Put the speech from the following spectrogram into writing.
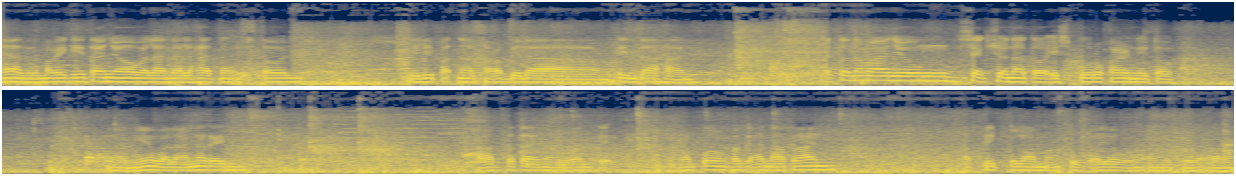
Yan, kung makikita nyo, wala na lahat ng stall. Nilipat na sa kabilang tindahan. Ito naman yung section na to is puro karne ito. Yan, ngayon wala na rin. Lakad pa tayo ng konti. Yan po ang kaganapan. Update ko lamang po kayo kung ano po ang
